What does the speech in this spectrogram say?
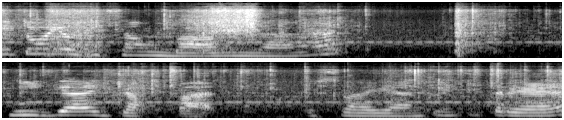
Ito yung isang bag na Miga Jackpot. So, ayan, 23.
